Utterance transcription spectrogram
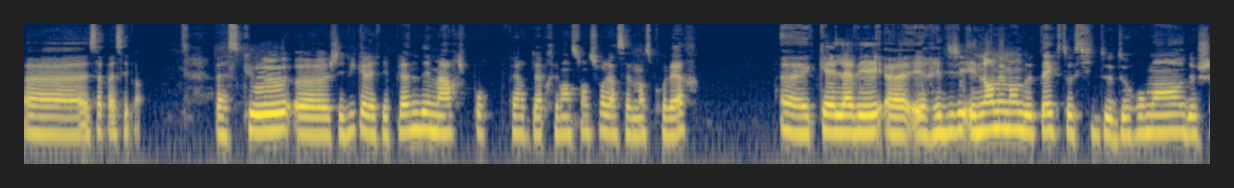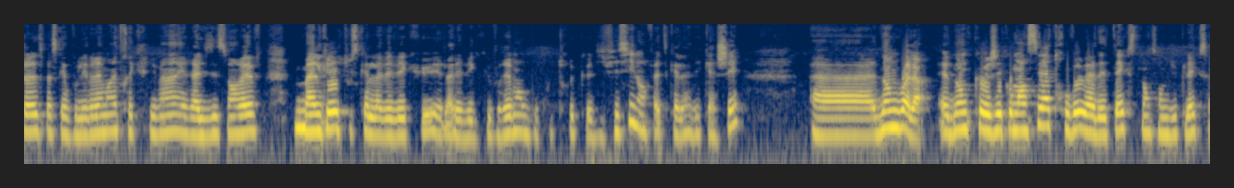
euh, ça passait pas. Parce que euh, j'ai vu qu'elle avait fait plein de démarches pour faire de la prévention sur le harcèlement scolaire, euh, qu'elle avait euh, rédigé énormément de textes aussi, de, de romans, de choses, parce qu'elle voulait vraiment être écrivain et réaliser son rêve, malgré tout ce qu'elle avait vécu. Elle avait vécu vraiment beaucoup de trucs difficiles, en fait, qu'elle avait cachés. Euh, donc voilà. Et donc euh, j'ai commencé à trouver bah, des textes dans son duplex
